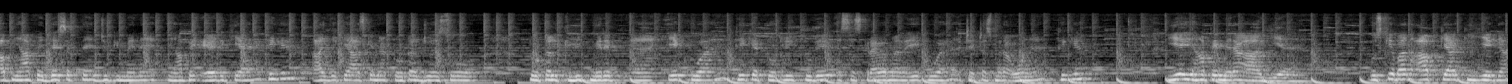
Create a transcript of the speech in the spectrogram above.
अब यहाँ पे देख सकते हैं, जो कि मैंने यहाँ पे ऐड किया है, ठीक है? आज देखिए, आज के मेरा टोटल जो है सो टोटल क्लिक मेरे एक हुआ है, ठीक है? टोटल टुडे सब्सक्राइबर मेरा एक हुआ है स्टेटस मेरा ऑन है, ठीक है? ये यहाँ पे मेरा आ गया है। उसके बाद आप क्या कीजिएगा?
